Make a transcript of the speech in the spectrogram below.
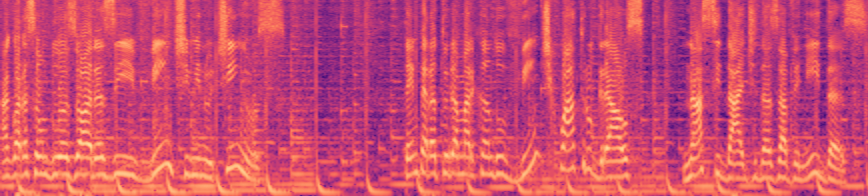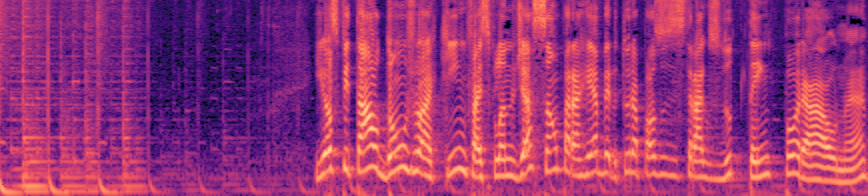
Agora são 2 horas e 20 minutinhos. Temperatura marcando 24 graus na cidade das avenidas. E Hospital Dom Joaquim faz plano de ação para reabertura após os estragos do temporal, né?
